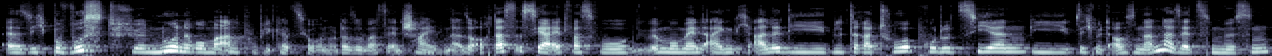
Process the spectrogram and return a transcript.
äh, sich bewusst für nur eine Romanpublikation oder sowas entscheiden. Also auch das ist ja etwas, wo im Moment eigentlich alle, die Literatur produzieren, die sich mit auseinandersetzen müssen,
